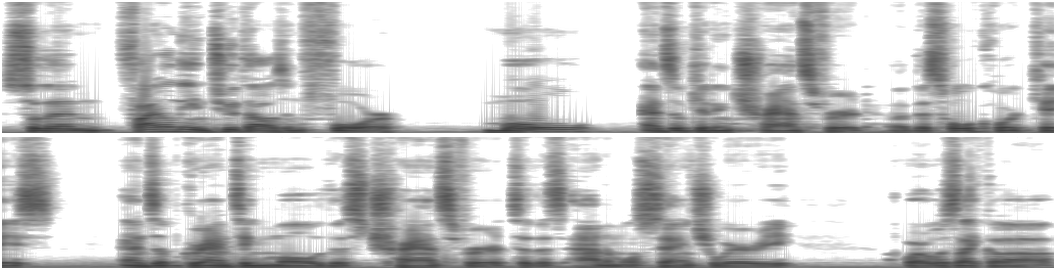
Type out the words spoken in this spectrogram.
So then, finally, in 2004, Moe ends up getting transferred. Uh, this whole court case ends up granting Moe this transfer to this animal sanctuary, where it was like a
